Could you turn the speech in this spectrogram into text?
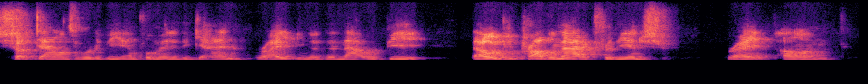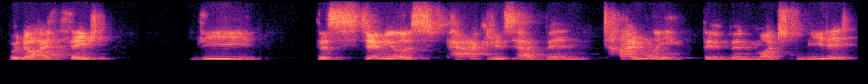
shutdowns were to be implemented again, right? You know, then that would be that would be problematic for the industry, right? Um, but no, I think the the stimulus packages have been timely. They've been much needed,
